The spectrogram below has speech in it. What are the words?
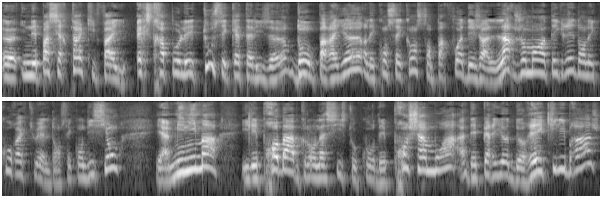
euh, il n'est pas certain qu'il faille extrapoler tous ces catalyseurs, dont par ailleurs les conséquences sont parfois déjà largement intégrées dans les cours actuels. Dans ces conditions, et à minima, il est probable que l'on assiste au cours des prochains mois à des périodes de rééquilibrage,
